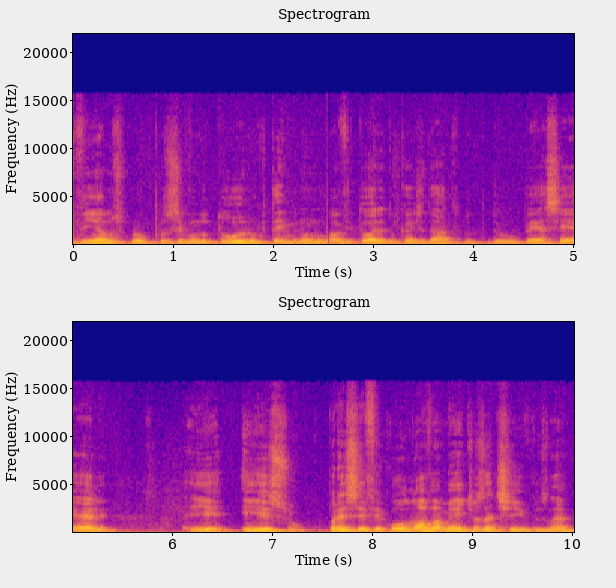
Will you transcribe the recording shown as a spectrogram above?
Viemos para o segundo turno, que terminou com a vitória do candidato do, do PSL, e, e isso precificou novamente os ativos. Né?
